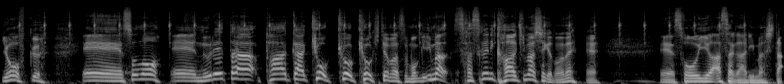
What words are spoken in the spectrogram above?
洋服、えー、その、えー、濡れたパーカー今日今日今日着てます。もう今さすがに乾きましたけどね、ええー、そういう朝がありました。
